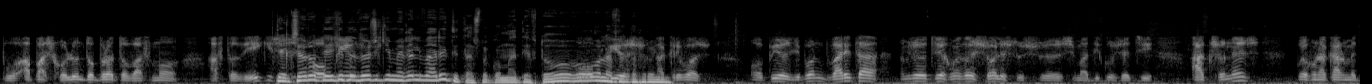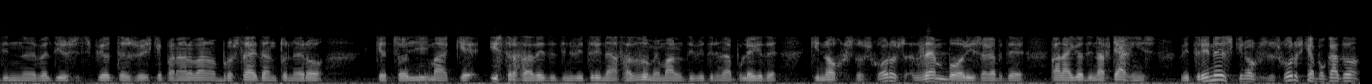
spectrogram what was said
που απασχολούν τον πρώτο βαθμό αυτοδιοίκησης. Και ξέρω ότι έχετε δώσει και μεγάλη βαρύτητα στο κομμάτι αυτό όλα αυτά τα χρόνια. Ακριβώς ο οποίος λοιπόν βαρύτα νομίζω ότι έχουμε δώσει σε όλες τους ε, σημαντικούς έτσι, άξονες που έχουν να κάνουν με την ε, βελτίωση της ποιότητας ζωής και επαναλαμβάνω μπροστά ήταν το νερό και το λίμα και ύστερα θα δείτε την βιτρίνα, θα δούμε μάλλον τη βιτρίνα που λέγεται κοινόχρηστος χώρος. Δεν μπορείς αγαπητέ Παναγιώτη να φτιάχνεις βιτρίνες, κοινόχρηστος χώρος και από κάτω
